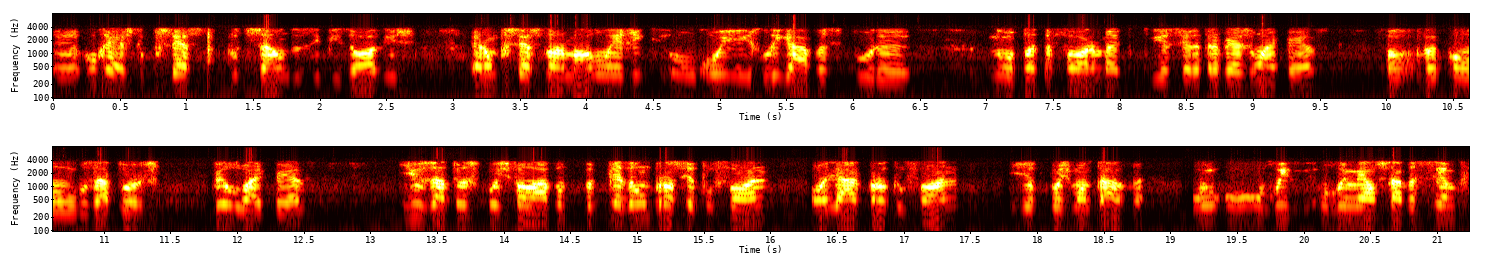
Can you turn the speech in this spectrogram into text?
Eh, o resto, o processo de produção dos episódios era um processo normal. O, Henrique, o Rui ligava-se por eh, numa plataforma que podia ser através de um iPad, falava com os atores pelo iPad e os atores depois falavam cada um para o seu telefone, olhar para o telefone e eu depois montava. O, o, o, Rui, o Rui Melo estava sempre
